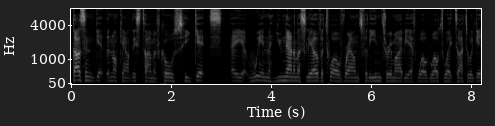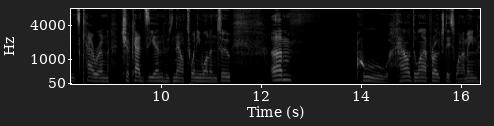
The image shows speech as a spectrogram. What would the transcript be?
doesn't get the knockout this time, of course. He gets a win unanimously over 12 rounds for the interim IBF World Welterweight title against Karen Chukhadzhian, who's now 21 and 2. Um, ooh, how do I approach this one? I mean,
